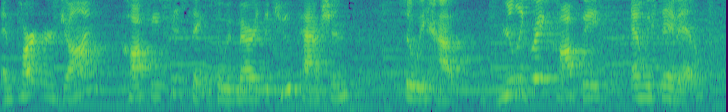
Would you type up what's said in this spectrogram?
and partner, John, coffee's his thing. So we've married the two passions. So we have really great coffee and we save animals.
